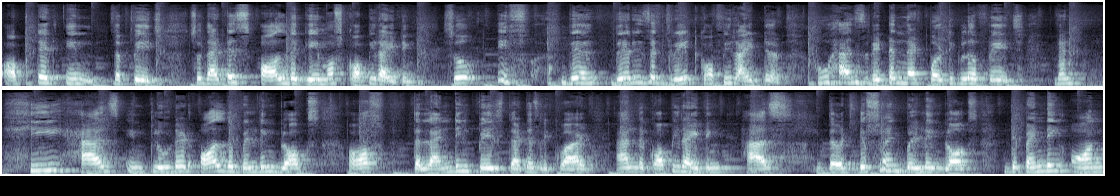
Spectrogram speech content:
opted in the page. So that is all the game of copywriting. So if there there is a great copywriter who has written that particular page then he has included all the building blocks of the landing page that is required and the copywriting has the different building blocks depending on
